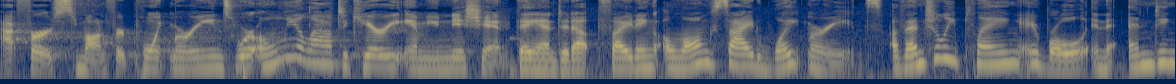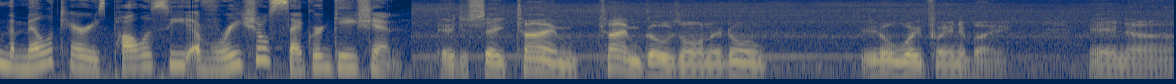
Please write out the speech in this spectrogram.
At first, Montford Point Marines were only allowed to carry ammunition. They ended up fighting alongside white Marines, eventually playing a role in ending the military's policy of racial segregation. They just say time time goes on. They don't they don't wait for anybody. And uh,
